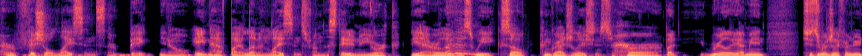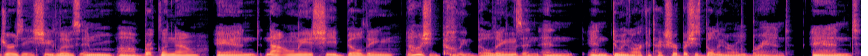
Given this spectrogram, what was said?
her official license, her big, you know, eight and a half by eleven license from the state of New York. Yeah, earlier this week. So congratulations to her. But really, I mean, she's originally from New Jersey. She lives in uh, Brooklyn now, and not only is she building, not only she building buildings and and and doing architecture, but she's building her own brand and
